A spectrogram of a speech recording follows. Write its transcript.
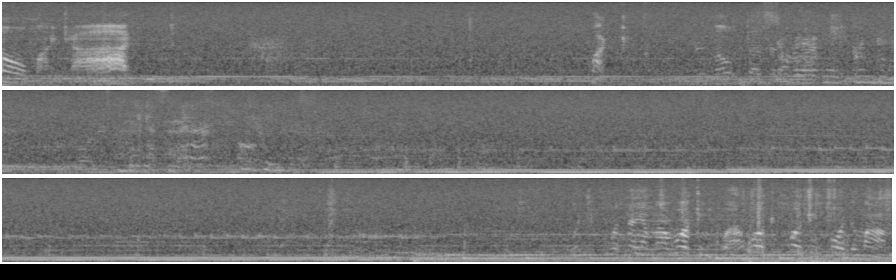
Oh my god. Fuck. The note doesn't Don't work. let me. I'm gonna. I'm gonna get some air. Oh, penis. What, what I am I working for? I'm working, working for the mom.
